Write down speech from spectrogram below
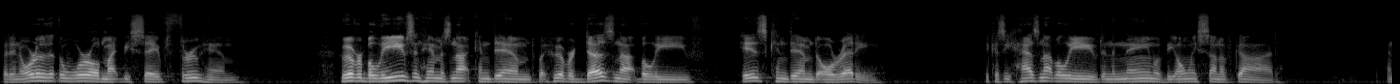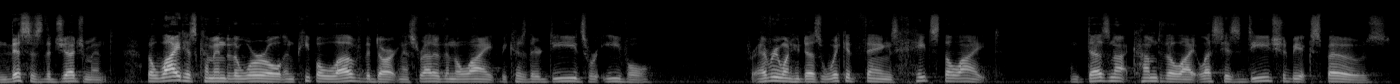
but in order that the world might be saved through him. Whoever believes in him is not condemned, but whoever does not believe is condemned already, because he has not believed in the name of the only Son of God. And this is the judgment. The light has come into the world, and people loved the darkness rather than the light, because their deeds were evil. For everyone who does wicked things hates the light and does not come to the light, lest his deeds should be exposed.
